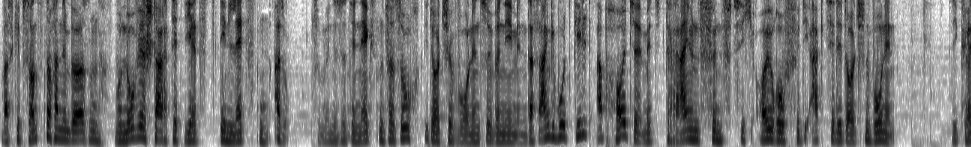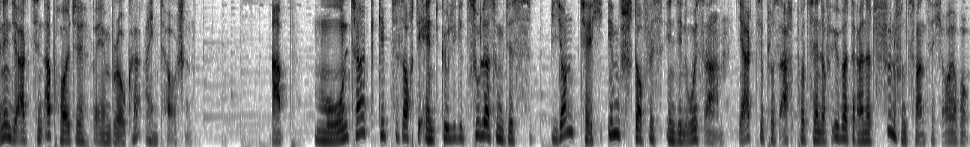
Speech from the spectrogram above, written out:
Was gibt's sonst noch an den Börsen? Vonovia startet jetzt den letzten, also zumindest den nächsten Versuch, die Deutsche Wohnen zu übernehmen. Das Angebot gilt ab heute mit 53 Euro für die Aktie der Deutschen Wohnen. Sie können die Aktien ab heute bei Ihrem Broker eintauschen. Ab Montag gibt es auch die endgültige Zulassung des BioNTech-Impfstoffes in den USA. Die Aktie plus 8% auf über 325 Euro.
